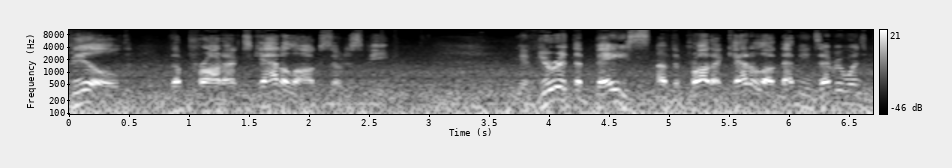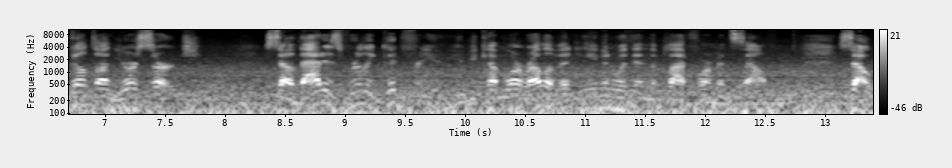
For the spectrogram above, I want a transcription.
build the product catalog, so to speak. If you're at the base of the product catalog, that means everyone's built on your search. So that is really good for you. You become more relevant even within the platform itself. So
